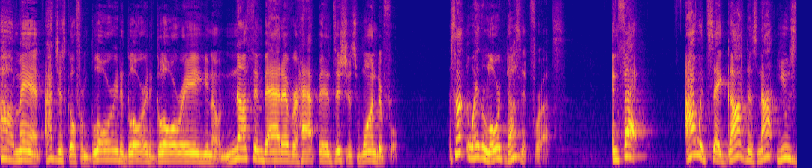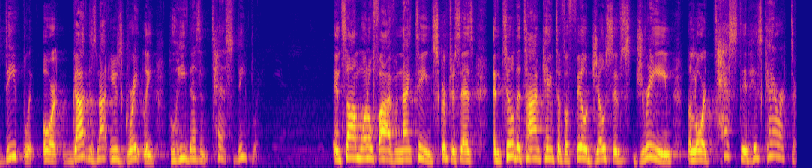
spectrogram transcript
oh man, I just go from glory to glory to glory. You know, nothing bad ever happens. It's just wonderful. It's not the way the Lord does it for us. In fact, I would say God does not use deeply, or God does not use greatly who he doesn't test deeply. In Psalm 105 and 19, scripture says, Until the time came to fulfill Joseph's dream, the Lord tested his character.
